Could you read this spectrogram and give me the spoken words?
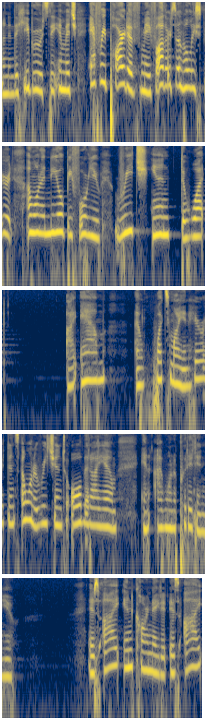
And in the Hebrew, it's the image, every part of me, Father, Son, Holy Spirit, I want to kneel before you, reach into what I am and what's my inheritance. I want to reach into all that I am and I want to put it in you. As I incarnate it, as I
